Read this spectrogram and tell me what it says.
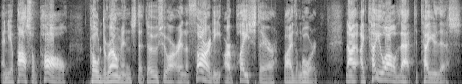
And the Apostle Paul told the Romans that those who are in authority are placed there by the Lord. Now, I tell you all of that to tell you this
